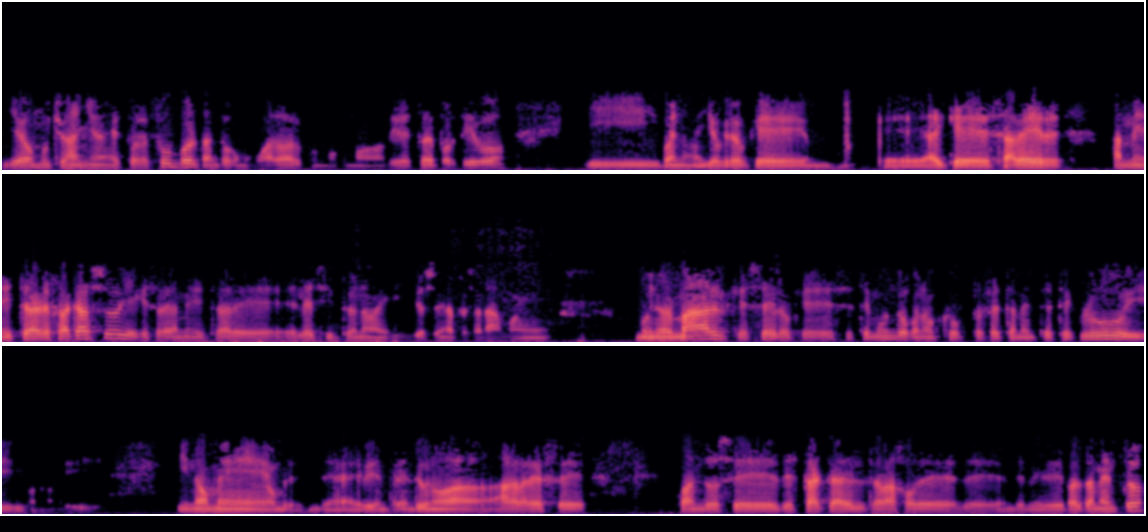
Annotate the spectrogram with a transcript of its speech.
llevo muchos años en esto del fútbol, tanto como jugador como como director deportivo y bueno, yo creo que, hay que saber administrar el fracaso y hay que saber administrar el, éxito, ¿no? Y yo soy una persona muy muy normal, que sé lo que es este mundo, conozco perfectamente este club y, bueno, y, no me, hombre, evidentemente uno agradece cuando se destaca el trabajo de mi departamento,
